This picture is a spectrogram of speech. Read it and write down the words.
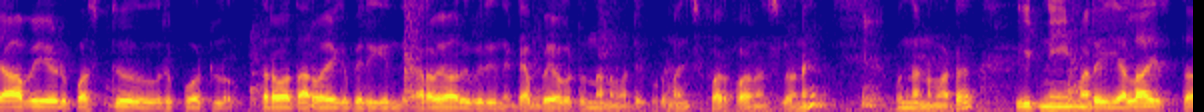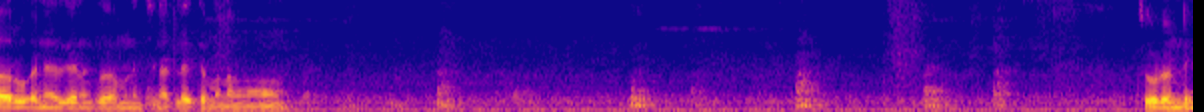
యాభై ఏడు ఫస్ట్ రిపోర్ట్లో తర్వాత అరవైకి పెరిగింది అరవై ఆరుకి పెరిగింది డెబ్బై ఒకటి ఉందన్నమాట ఇప్పుడు మంచి పర్ఫార్మెన్స్లోనే ఉందన్నమాట. వీటిని మరి ఎలా ఇస్తారు అనేది కనుక గమనించినట్లయితే మనము చూడండి.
